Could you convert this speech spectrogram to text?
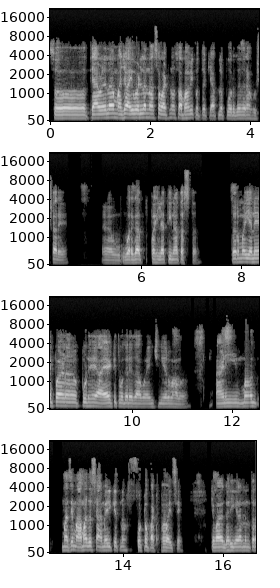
सो त्यावेळेला माझ्या आई वडिलांना असं वाटणं स्वाभाविक होतं की आपलं पोरग जरा हुशार आहे. वर्गात पहिल्या तिनात असतं. तर मग याने पण पुढे आय आय टीत वगैरे जावं इंजिनियर व्हावं. आणि मग माझे मामा जसे अमेरिकेतनं फोटो पाठवायचे किंवा घरी गेल्यानंतर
